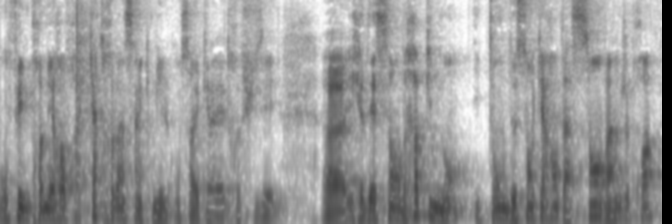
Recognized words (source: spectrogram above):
On fait une première offre à 85 000. On savait qu'elle allait être refusée. Euh, ils redescendent rapidement. Ils tombent de 140 à 120, je crois.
